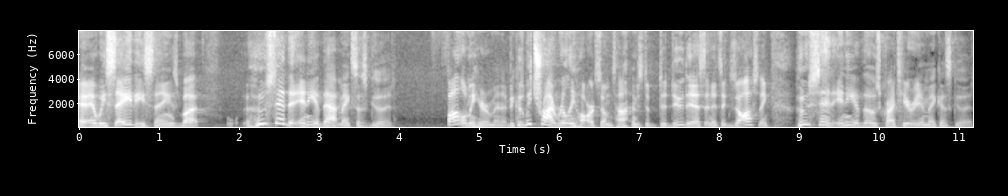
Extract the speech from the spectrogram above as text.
and we say these things, but who said that any of that makes us good? Follow me here a minute, because we try really hard sometimes to, to do this, and it's exhausting. Who said any of those criteria make us good?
